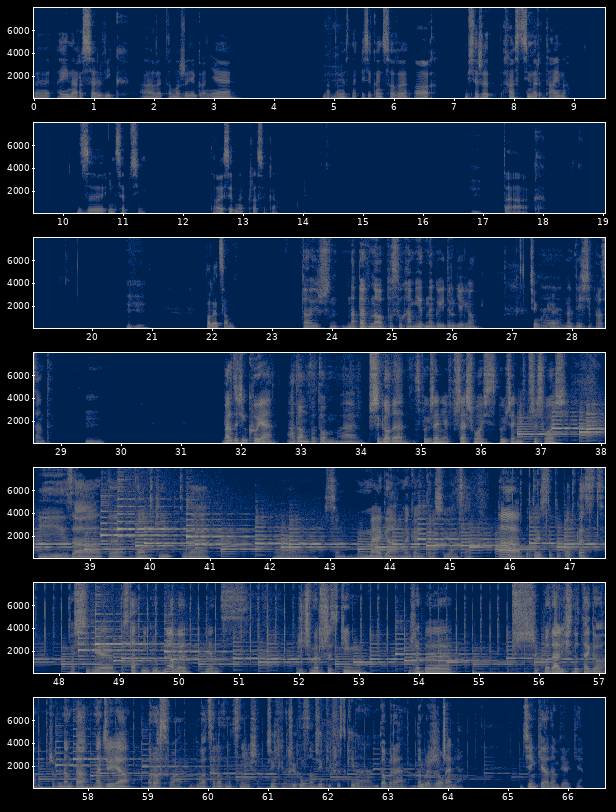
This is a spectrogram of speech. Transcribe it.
e, Einar Selvik, ale to może jego nie. Natomiast napisy końcowe, och, myślę, że Hans Zimmer Time z Incepcji. To jest jednak klasyka. Mhm. Tak, Mhm. polecam. To już na pewno posłucham jednego i drugiego. Dziękuję. E, Na 200%. Mhm. Bardzo dziękuję, Adam, za tą e, przygodę, spojrzenie w przeszłość, spojrzenie w przyszłość i za te wątki, które e, są mega, mega interesujące. A, bo to jest taki podcast właściwie ostatni grudniowy, więc życzymy wszystkim, żeby przykładali się do tego, żeby nam ta nadzieja rosła i była coraz mocniejsza. Dzięki Myślę, Krzychu, dzięki wszystkim. e, Dobre, dobre Miłego. życzenia. Dzięki Adam wielkie.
